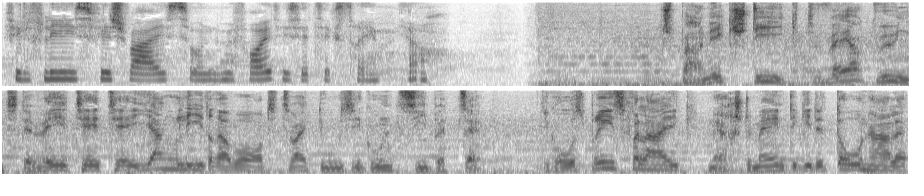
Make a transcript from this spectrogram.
viel Fleiß, viel Schweiß und wir freuen uns jetzt extrem. Ja. Die Spannung steigt. Wer gewinnt den WTT Young Leader Award 2017? Die grosse Preisverleihung nächsten Montag in der Tonhalle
